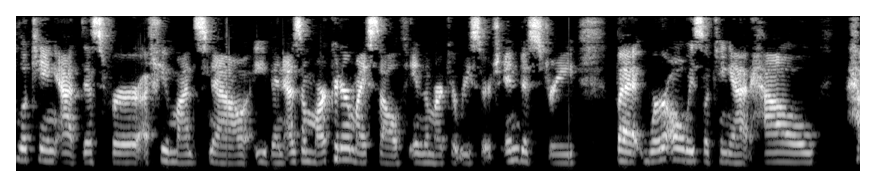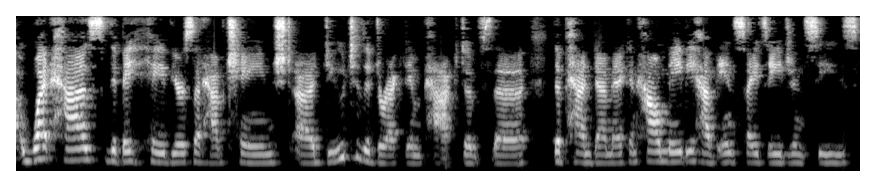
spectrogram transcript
looking at this for a few months now, even as a marketer myself in the market research industry. But we're always looking at how what has the behaviors that have changed uh, due to the direct impact of the the pandemic and how maybe have insights agencies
